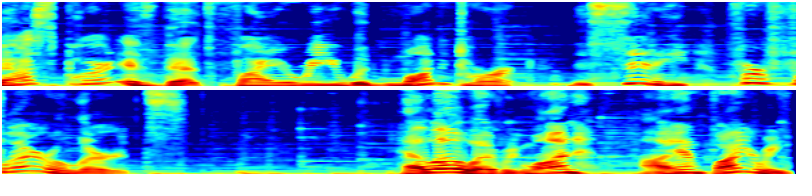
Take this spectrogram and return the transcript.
best part is that Firey would monitor the city for fire alerts. Hello everyone, I am Firey.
